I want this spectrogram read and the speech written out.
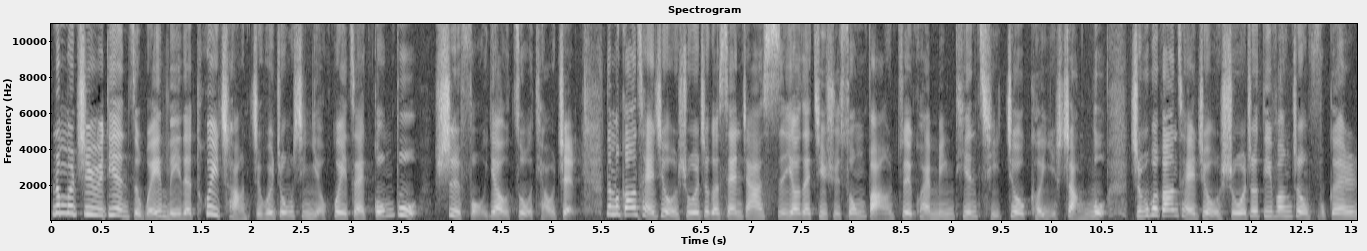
那么至于电子围篱的退场，指挥中心也会在公布是否要做调整。那么刚才就有说这个三加四要再继续松绑，最快明天起就。可以上路，只不过刚才就有说，这地方政府跟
